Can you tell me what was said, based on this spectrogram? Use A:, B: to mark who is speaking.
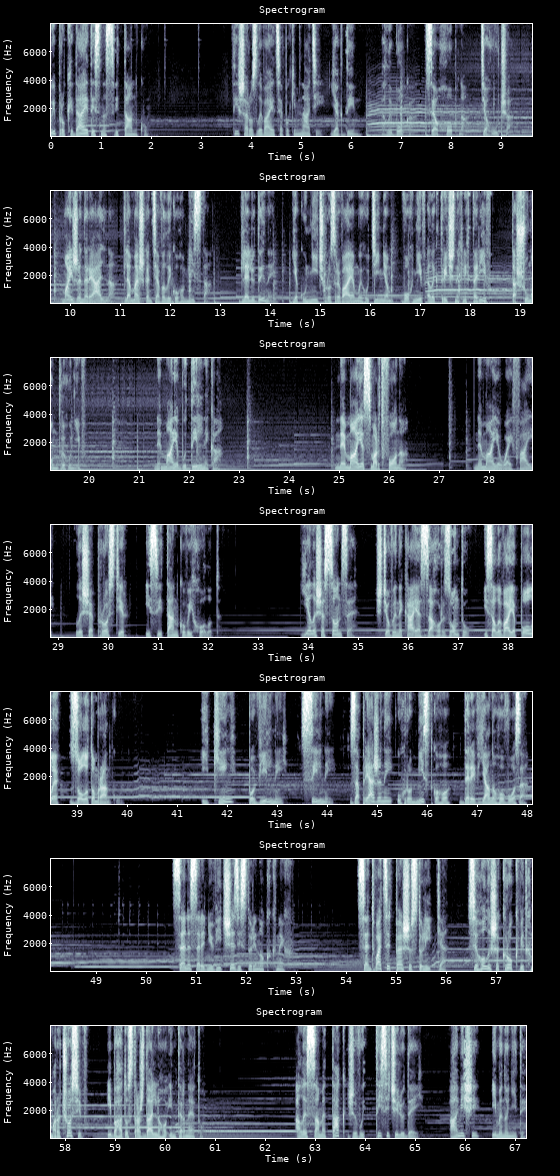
A: Ви прокидаєтесь на світанку. Тиша розливається по кімнаті, як дим. Глибока, всеохопна, тягуча, майже нереальна для мешканця великого міста, для людини, яку ніч розриває миготінням вогнів електричних ліхтарів та шумом двигунів. Немає будильника. Немає смартфона. Немає Wi-Fi, лише простір і світанковий холод. Є лише сонце, що виникає з-за горизонту і заливає поле золотом ранку. І кінь повільний, сильний, запряжений у громісткого дерев'яного воза. Це не середньовіччя зі сторінок книг. Це 21 століття, всього лише крок від хмарочосів і багатостраждального інтернету. Але саме так живуть тисячі людей аміші і меноніти.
